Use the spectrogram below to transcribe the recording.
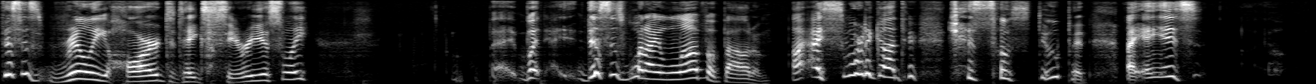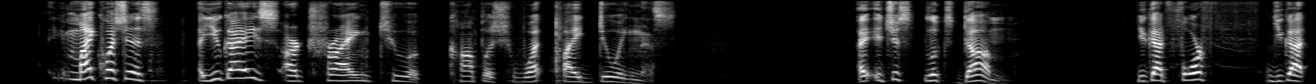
this is really hard to take seriously. But this is what I love about them. I, I swear to God, they're just so stupid. I, it's my question is, Uh, you guys are trying to accomplish what by doing this? It just looks dumb. You got four, you got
